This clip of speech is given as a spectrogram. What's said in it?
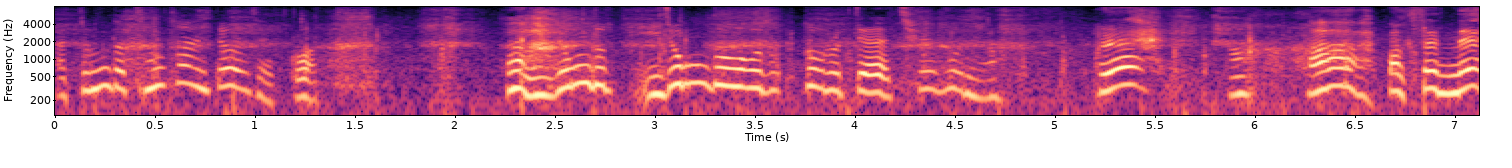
아, 좀 더 천천히 뛰어도 될 것 같아. 아, 이 정도, 이 정도 속도로 뛰어야 7분이야. 그래? 아, 빡센데?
